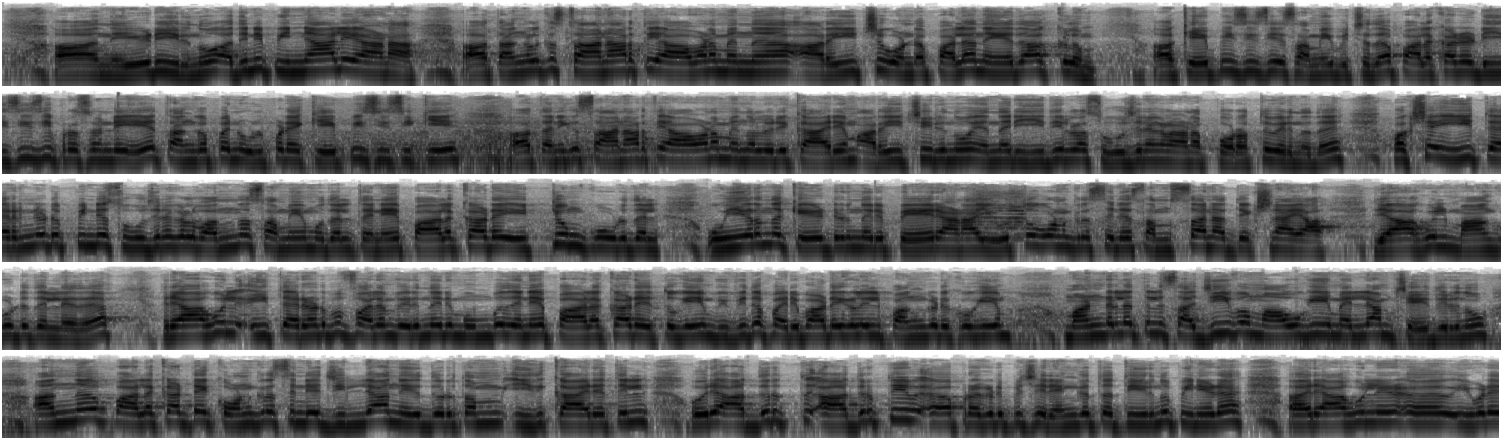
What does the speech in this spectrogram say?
നേടിയിരുന്നു. അതിന് പിന്നാലെയാണ് തങ്ങൾക്ക് സ്ഥാനാർത്ഥിയാവണമെന്ന് അറിയിച്ചുകൊണ്ട് പല നേതാക്കളും കെ പി സി സിയെ സമീപിച്ചത്. Palakkad D C C president A Thankappan ഉൾപ്പെടെ കെ പി സി സിക്ക് തനിക്ക് സ്ഥാനാർത്ഥിയാവണം എന്നുള്ളൊരു കാര്യം അറിയിച്ചിരുന്നു എന്ന രീതിയിലുള്ള സൂചനകളാണ് പുറത്തു വരുന്നത്. പക്ഷേ ഈ തെരഞ്ഞെടുപ്പിന്റെ സൂചനകൾ വന്ന സമയം മുതൽ തന്നെ പാലക്കാട് ഏറ്റവും കൂടുതൽ ഉയർന്നു കേട്ടിരുന്ന ഒരു പേരാണ് യൂത്ത് കോൺഗ്രസിന്റെ സംസ്ഥാന അധ്യക്ഷനായ രാഹുൽ മാങ്കൂട്ടത്തിലേത് രാഹുൽ ഈ തെരഞ്ഞെടുപ്പ് ഫലം വരുന്നതിന് മുമ്പ് തന്നെ പാലക്കാട് എത്തുകയും വിവിധ പരിപാടികളിൽ പങ്കെടുക്കുകയും മണ്ഡലത്തിൽ സജീവമാവുകയും എല്ലാം ചെയ്തിരുന്നു. അന്ന് പാലക്കാട്ടെ കോൺഗ്രസിന്റെ ജില്ലാ നേതൃത്വം ഈ കാര്യത്തിൽ ഒരു അതിർത്തി അതൃപ്തി പ്രകടിപ്പിച്ച് രംഗത്തെത്തിയിരുന്നു. പിന്നീട് രാഹുലിന് ഇവിടെ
